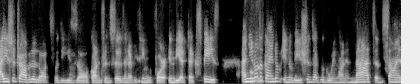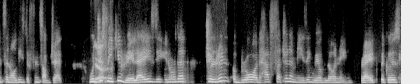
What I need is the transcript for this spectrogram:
I used to travel a lot for these uh, conferences and everything for in the edtech space. And you okay. know the kind of innovations that were going on in maths and science and all these different subjects would yeah. just make you realize, you know, that children abroad have such an amazing way of learning right? Because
